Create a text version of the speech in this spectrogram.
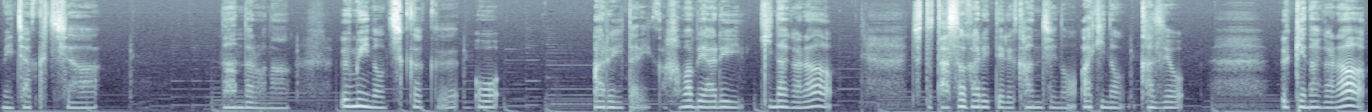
ー。めちゃくちゃなんだろうな海の近くを歩いたり浜辺歩きながらちょっと黄昏てる感じの秋の風を受けながら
